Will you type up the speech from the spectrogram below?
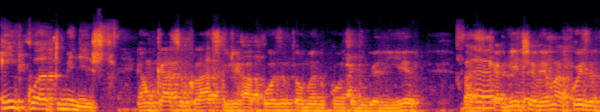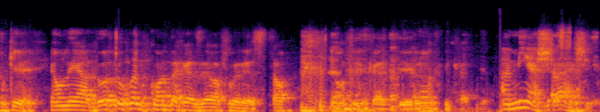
enquanto ministro. É um caso clássico de raposa tomando conta do galinheiro. Basicamente é a mesma coisa, porque é um lenhador tomando conta da reserva florestal. É uma brincadeira, é uma brincadeira. A minha charge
